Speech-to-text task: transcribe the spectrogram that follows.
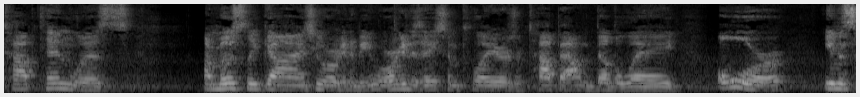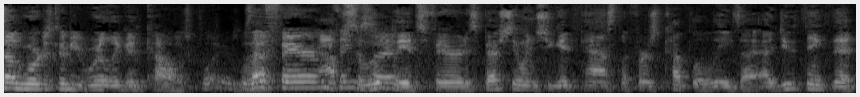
top 10 lists are mostly guys who are going to be organization players or top out in double A, or even some who are just going to be really good college players. Is that fair? You think to Absolutely, it's fair, and especially once you get past the first couple of leagues. I, I do think that.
